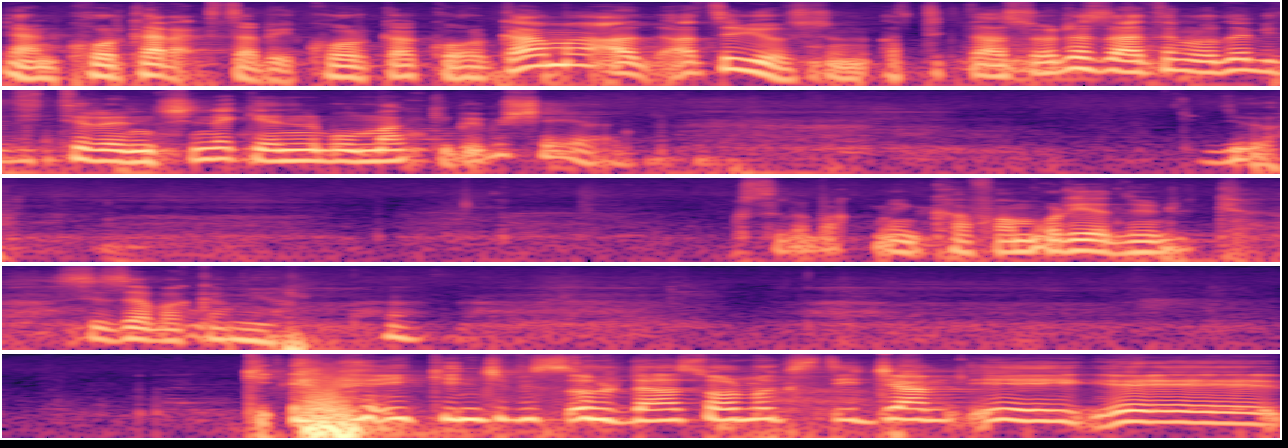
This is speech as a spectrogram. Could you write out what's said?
yani korkarak tabii korka korka ama atıyorsun. Attıktan sonra zaten o da bir tren içinde kendini bulmak gibi bir şey yani gidiyor. Kusura bakmayın kafam oraya dönük. Size bakamıyorum. İkinci bir soru sormak isteyeceğim. Ee, e,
